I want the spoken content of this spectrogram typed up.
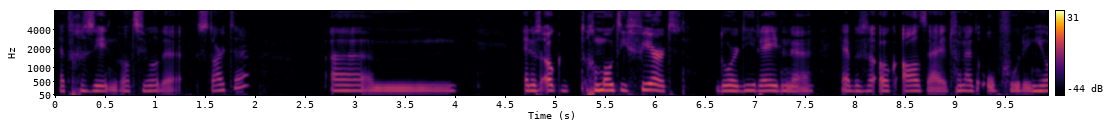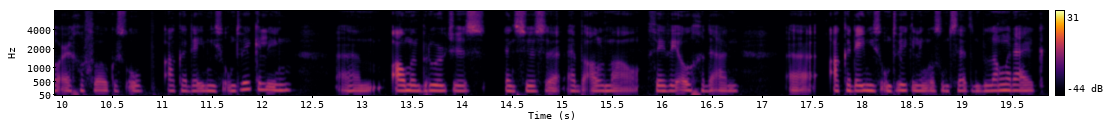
het gezin wat ze wilden starten. Um, en dus ook gemotiveerd door die redenen hebben ze ook altijd vanuit de opvoeding heel erg gefocust op academische ontwikkeling. Um, al mijn broertjes en zussen hebben allemaal VWO gedaan. Uh, academische ontwikkeling was ontzettend belangrijk.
